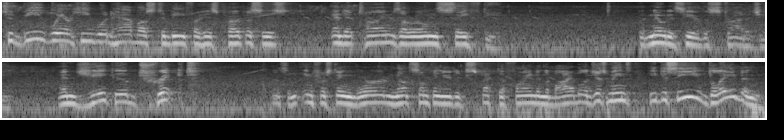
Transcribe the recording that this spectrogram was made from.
to be where He would have us to be for His purposes and at times our own safety. But notice here the strategy. And Jacob tricked That's an interesting word, not something you'd expect to find in the Bible. It just means he deceived Laban.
